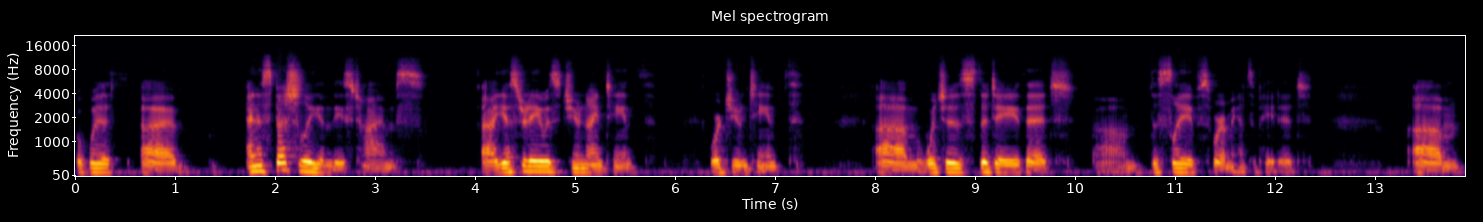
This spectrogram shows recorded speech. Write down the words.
with, uh, and especially in these times. Uh, yesterday was June 19th or Juneteenth um, which is the day that um, the slaves were emancipated. Um,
